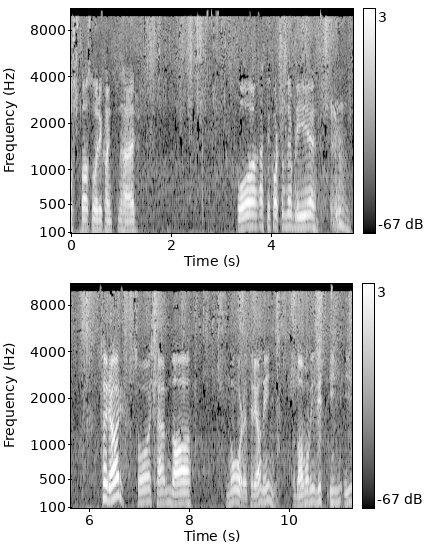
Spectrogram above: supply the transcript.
Ospa står i kanten her. Og etter hvert som det blir tørrere, så kommer da nåletrærne inn. Og da må vi litt inn i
